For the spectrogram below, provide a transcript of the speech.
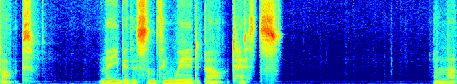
But maybe there's something weird about tests on that.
